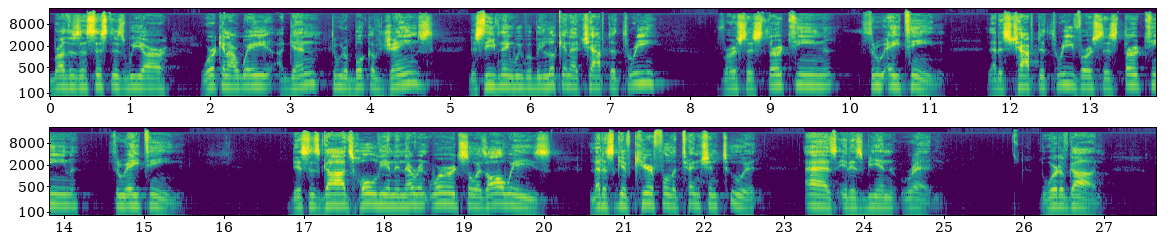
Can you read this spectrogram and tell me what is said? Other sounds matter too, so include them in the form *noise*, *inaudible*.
Brothers and sisters, we are working our way again through the book of James. This evening we will be looking at chapter 3, verses 13 through 18. That is chapter 3, verses 13 through 18. This is God's holy and inerrant word, so as always, let us give careful attention to it as it is being read. The word of God.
